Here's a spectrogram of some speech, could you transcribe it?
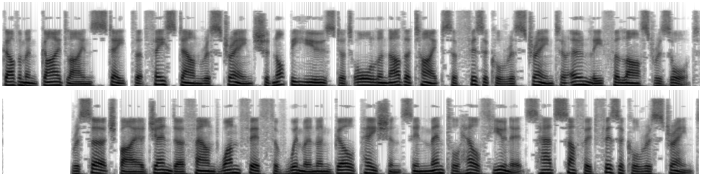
Government guidelines state that face-down restraint should not be used at all and other types of physical restraint are only for last resort. Research by Agenda found one-fifth of women and girl patients in mental health units had suffered physical restraint.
